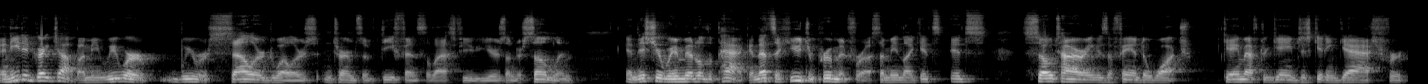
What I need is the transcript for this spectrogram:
and he did a great job. I mean, we were we were cellar dwellers in terms of defense the last few years under Sumlin, and this year we're in the middle of the pack, and that's a huge improvement for us. I mean, like it's it's so tiring as a fan to watch game after game just getting gashed for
